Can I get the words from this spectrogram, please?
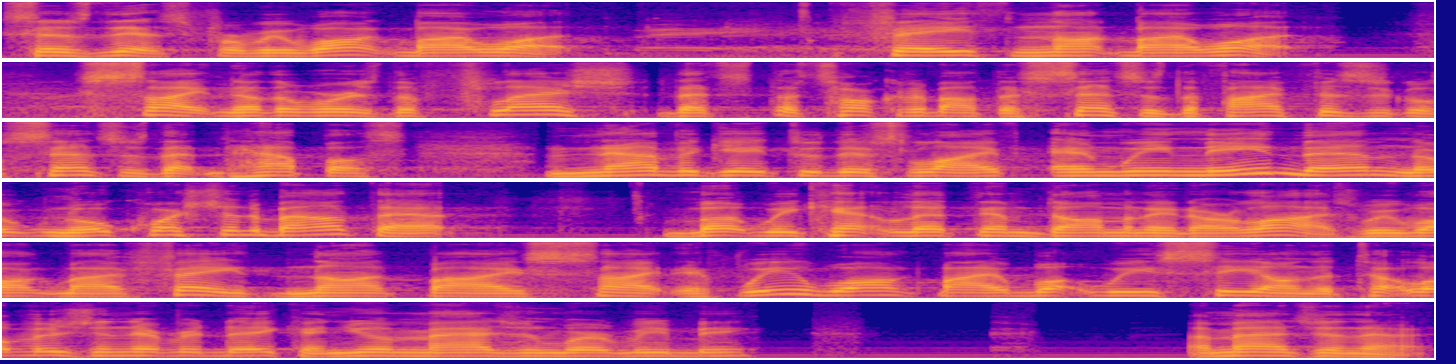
says this for we walk by what faith, faith not by what sight. In other words, the flesh, that's, that's talking about the senses, the five physical senses that help us navigate through this life, and we need them, no, no question about that, but we can't let them dominate our lives. We walk by faith, not by sight. If we walk by what we see on the television every day, can you imagine where we'd be? Imagine that.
